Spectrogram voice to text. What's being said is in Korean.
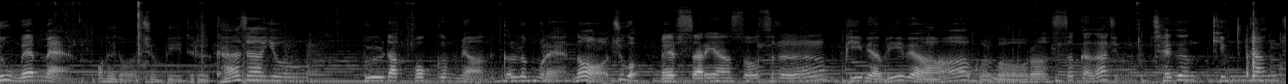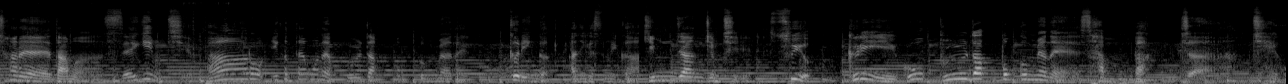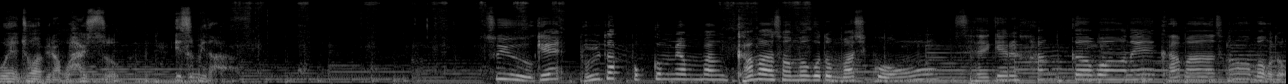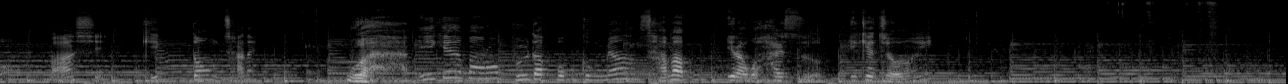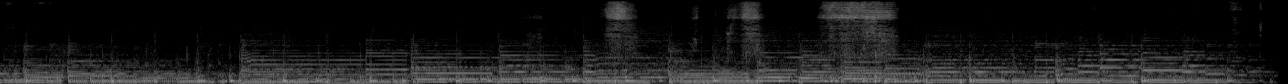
유맨맨 오늘도 준비 들어가자요. 불닭볶음면 끓는 물에 넣어주고 맵싸리한 소스를 비벼 비벼 골고루 섞어가지고 최근 김장철에 담은 새김치 바로 이것 때문에 불닭볶음면에 끓인 것 아니겠습니까? 김장김치 수육 그리고 불닭볶음면의 삼박자 최고의 조합이라고 할 수 있습니다 수육에 불닭볶음면만 감아서 먹어도 맛있고 세 개를 한꺼번에 감아서 먹어도 맛이 기똥차네. 우와 이게 바로 불닭볶음면 삼합이라고 할 수 있겠죠?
